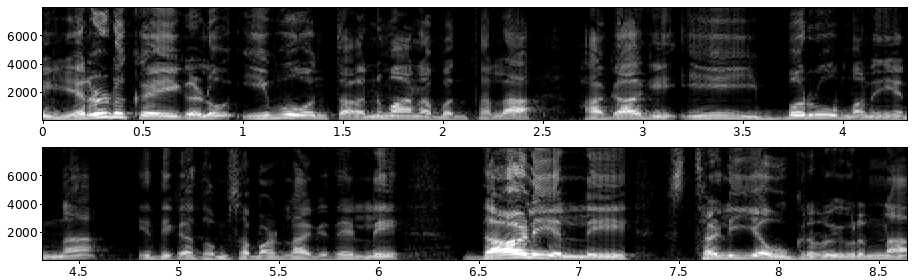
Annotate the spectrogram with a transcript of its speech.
ಎರಡು ಕೈಗಳು ಇವು ಅಂತ ಅನುಮಾನ ಬಂತಲ್ಲ. ಹಾಗಾಗಿ ಈ ಇಬ್ಬರೂ ಮನೆಯನ್ನು ಇದೀಗ ಧ್ವಂಸ ಮಾಡಲಾಗಿದೆ. ಇಲ್ಲಿ ದಾಳಿಯಲ್ಲಿ ಸ್ಥಳೀಯ ಉಗ್ರರು, ಇವರನ್ನು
